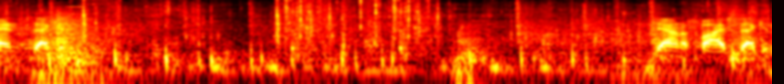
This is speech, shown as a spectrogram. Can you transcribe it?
10 seconds. Down to 5 seconds.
